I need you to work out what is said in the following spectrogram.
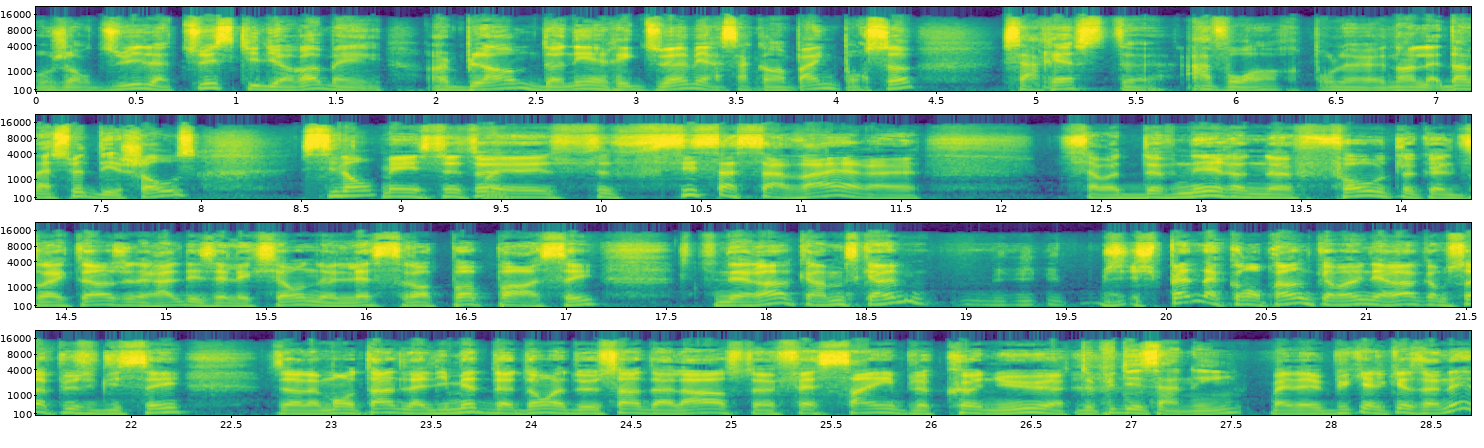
aujourd'hui là-dessus. Est-ce qu'il y aura ben, un blâme donné à Éric Duhem et à sa campagne pour ça? Ça reste euh, à voir pour le, dans, la, dans la suite des choses. Sinon... Mais c'est si ça s'avère... Euh, ça va devenir une faute que le directeur général des élections ne laissera pas passer. C'est une erreur quand même. C'est quand même. Je peine à comprendre comment une erreur comme ça a pu se glisser. le montant de la limite de don à 200 dollars, c'est un fait simple, connu. Depuis des années. Ben, depuis quelques années.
